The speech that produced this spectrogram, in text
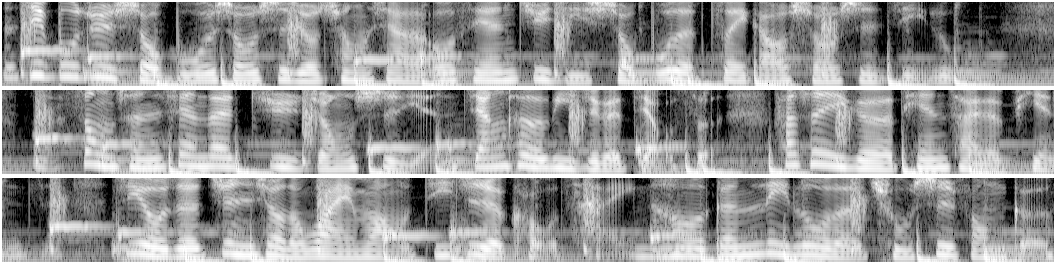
那这部剧首播收视就创下了 OCN 剧集首播的最高收视纪录。宋承宪在剧中饰演江鹤丽这个角色，他是一个天才的骗子，既有着俊秀的外貌、机智的口才，然后跟利落的处事风格，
